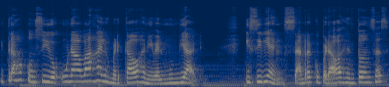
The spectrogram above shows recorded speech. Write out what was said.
y trajo consigo una baja en los mercados a nivel mundial, y si bien se han recuperado desde entonces,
